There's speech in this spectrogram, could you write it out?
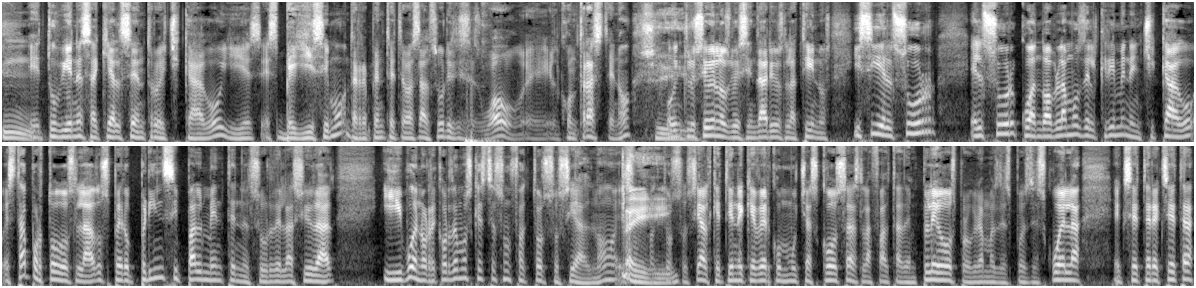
Mm. Eh, tú vienes aquí al centro de Chicago y es, es, bellísimo, de repente te vas al sur y dices, wow, eh, el contraste, ¿no? O inclusive en los vecindarios latinos. Y sí, el sur, el sur, cuando hablamos del crimen en Chicago, está por todos lados, pero principalmente en el sur de la ciudad. Y bueno, recordemos que este es un factor social, ¿no? Es un factor social que tiene que ver con muchas cosas, la falta de empleos, programas después de escuela, etcétera, etcétera.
